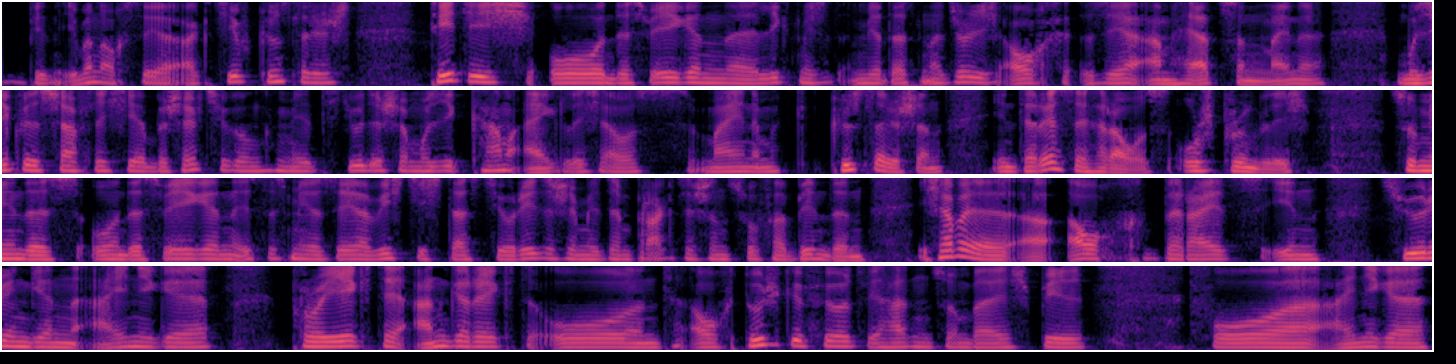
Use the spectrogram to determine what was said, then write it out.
bin immer noch sehr aktiv künstlerisch tätig und deswegen äh, liegt mir das natürlich auch sehr am Herzen. Meine musikwissenschaftliche Beschäftigung mit jüdischer Musik kam eigentlich aus meinem künstlerischen Interesse heraus ursprünglich zumindest. Und deswegen ist es mir sehr wichtig, das Theoretische mit dem Praktischen zu verbinden. Ich habe äh, auch bereits in Thüringen einige Projekte angeregt und auch durchgeführt. Wir hatten zum Beispiel vor einiger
